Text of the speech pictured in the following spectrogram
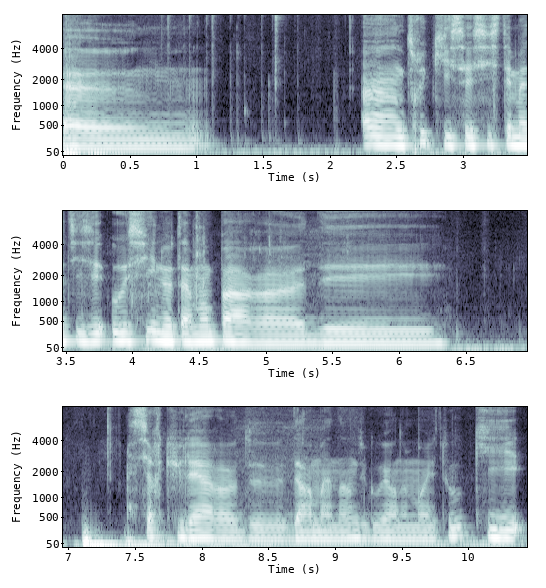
Euh, un truc qui s'est systématisé aussi, notamment par euh, des circulaires de Darmanin, du gouvernement et tout, qui,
